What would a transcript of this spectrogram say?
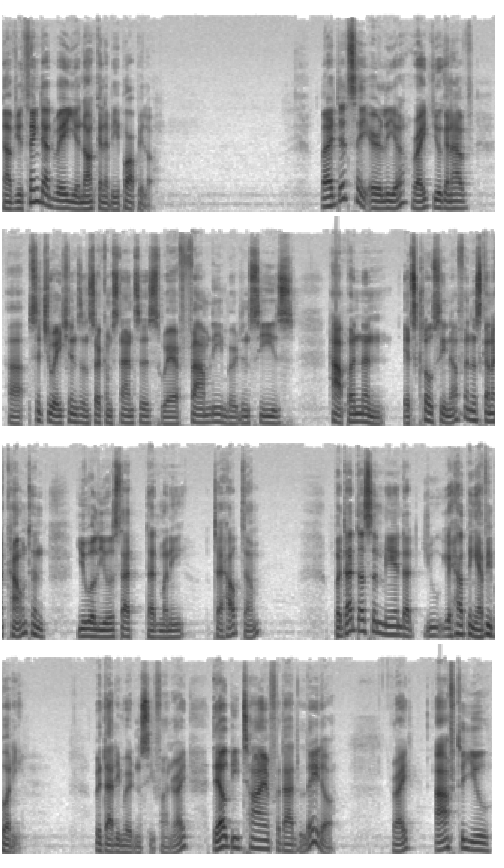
Now, if you think that way, you're not going to be popular. But I did say earlier, right? You're going to have uh, situations and circumstances where family emergencies happen and it's close enough and it's going to count and you will use that, that money to help them. But that doesn't mean that you, you're helping everybody with that emergency fund, right? There'll be time for that later, right? After you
